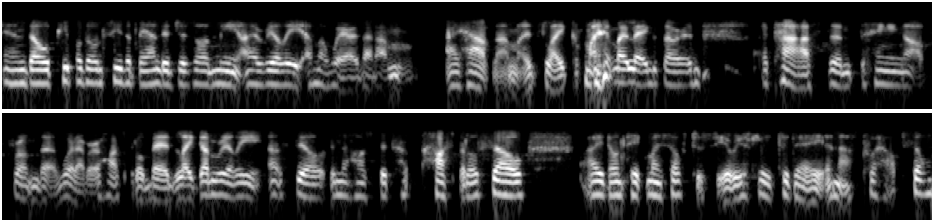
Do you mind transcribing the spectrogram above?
and though people don't see the bandages on me, I really am aware that I'm I have them. It's like my my legs are in a cast and hanging up from the whatever hospital bed. Like I'm really uh, still in the hospital hospital. So I don't take myself too seriously today and ask for help. So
